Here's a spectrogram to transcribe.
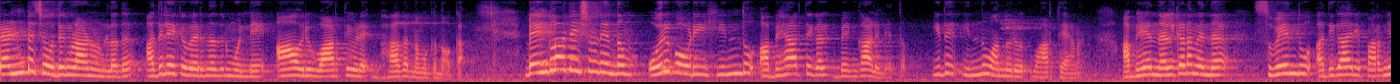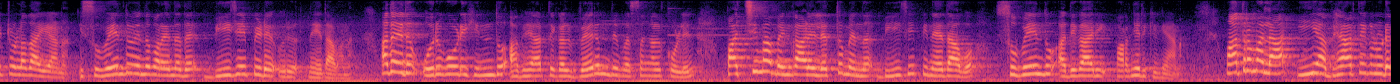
രണ്ട് ചോദ്യങ്ങളാണ് ഉള്ളത്. അതിലേക്ക് വരുന്നതിന് മുന്നേ ആ ഒരു വാർത്തയുടെ ഭാഗം നമുക്ക് നോക്കാം. ബംഗ്ലാദേശിൽ നിന്നും ഒരു കോടി ഹിന്ദു അഭയാർത്ഥികൾ ബംഗാളിലെത്തും. ഇത് ഇന്ന് വന്നൊരു വാർത്തയാണ്. അഭയം നൽകണമെന്ന് സുവേന്ദു അധികാരി പറഞ്ഞിട്ടുള്ളതായാണ്. ഈ സുവേന്ദു എന്ന് പറയുന്നത് ബി ജെ പിയുടെ ഒരു നേതാവാണ്. അതായത് ഒരു കോടി ഹിന്ദു അഭയാർത്ഥികൾ വരും ദിവസങ്ങൾക്കുള്ളിൽ പശ്ചിമ ബംഗാളിലെത്തുമെന്ന് ബി ജെ പി നേതാവ് സുവേന്ദു അധികാരി പറഞ്ഞിരിക്കുകയാണ്. മാത്രമല്ല ഈ അഭയാർത്ഥികളുടെ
